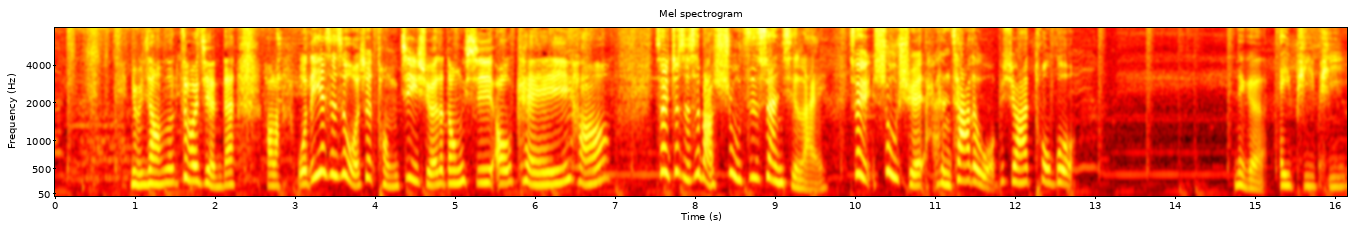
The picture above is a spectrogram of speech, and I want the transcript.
你们讲说这么简单，好了，我的意思是我是统计学的东西，OK，好，所以就只是把数字算起来，所以数学很差的我必须要透过。那个 A P P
